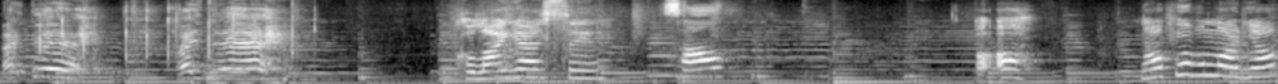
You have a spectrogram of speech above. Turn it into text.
Haydi, haydi. Kolay gelsin. Sağ ol. Aa ne yapıyor bunlar ya?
